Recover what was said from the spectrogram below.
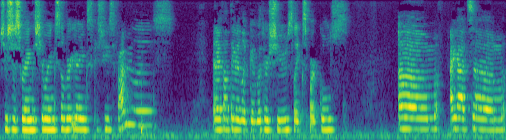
she's just wearing the shimmering silver earrings because she's fabulous. And I thought they would look good with her shoes, like sparkles. Um, I got some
